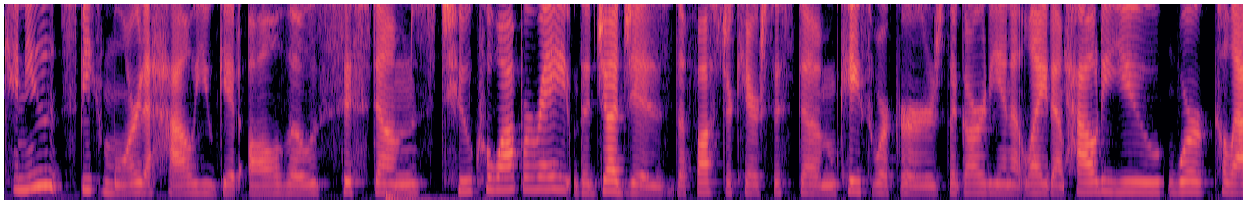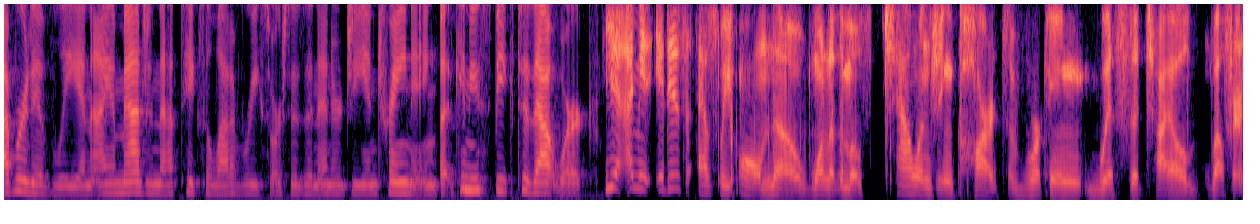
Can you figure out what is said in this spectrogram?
Can you speak more to how you get all those systems to cooperate? The judges, the foster care system, caseworkers, the guardian ad litem. How do you work collaboratively? And I imagine that takes a lot of resources and energy and training. But can you speak to that work? Yeah, I mean, it is, as we all know, one of the most challenging parts of working with the child welfare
